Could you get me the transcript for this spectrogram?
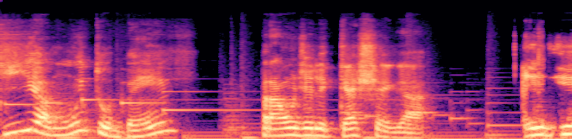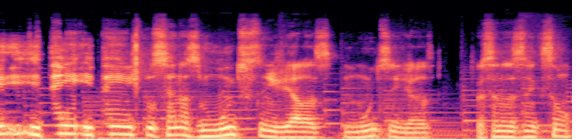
guia muito bem para onde ele quer chegar. E, e, e, tem, e tem, tipo, cenas muito singelas, muito singelas. Cenas assim que são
